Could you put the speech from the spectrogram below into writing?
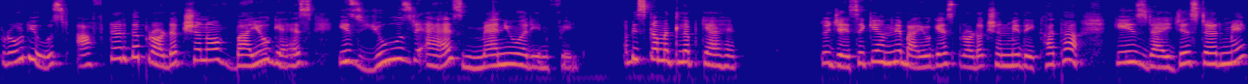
produced after the production of biogas is used as manure in field अब इसका मतलब क्या है? तो जैसे कि हमने बायोगैस प्रोडक्शन में देखा था कि इस डाइजेस्टर में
